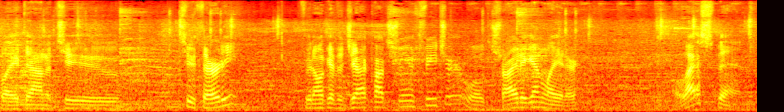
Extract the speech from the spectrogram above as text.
Play it down to 2, 230. If we don't get the jackpot streams feature, we'll try it again later. Last spin.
